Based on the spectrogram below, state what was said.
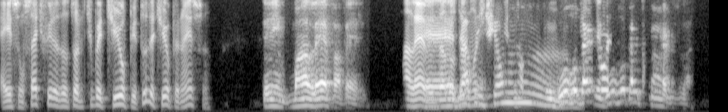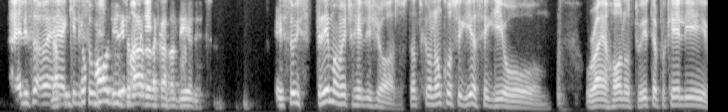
É isso, uns sete filhos adotados, tipo etíope, tudo etíope, não é isso? Tem uma leva, velho. Leva, eles é, adotaram um monte um... Igual o Roberto, igual o Roberto Carlos lá. É, eles, é que eles são extremamente... da casa deles. Eles são extremamente religiosos, tanto que eu não conseguia seguir o, o Ryan Hall no Twitter porque ele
